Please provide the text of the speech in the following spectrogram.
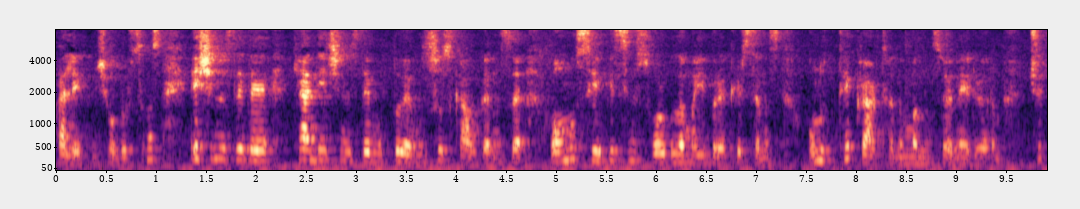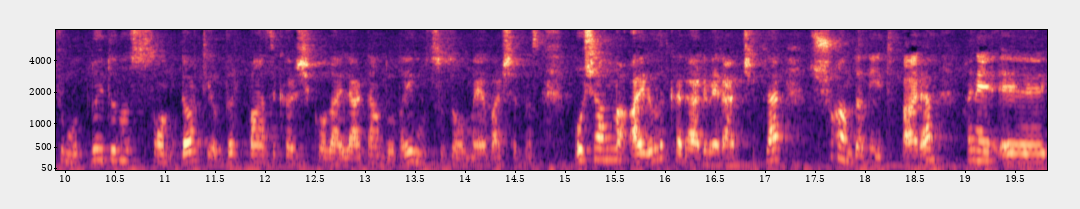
halletmiş olursunuz. Eşinizle de kendi içinizde mutlu ve mutsuz kavganızı onun sevgisini sorgulamayı bırakırsanız onu tekrar tanımanızı öneriyorum. Çünkü mutluydunuz son 4 yıldır bazı karışık olaylardan dolayı mutsuz olmaya başladınız. Boşanma ayrılık kararı veren çiftler şu andan itibaren hani e,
